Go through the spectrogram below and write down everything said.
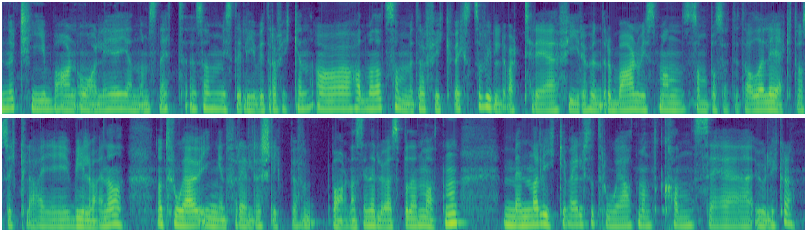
under ti barn årlig i gjennomsnitt som mister livet i trafikken. Og hadde man hatt samme trafikkvekst, så ville det vært 300-400 barn hvis man som på 70-tallet lekte og sykla i bilveiene. Nå tror jeg jo ingen foreldre slipper barna sine løs på den måten, men allikevel så tror jeg at man kan se ulykker, da.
